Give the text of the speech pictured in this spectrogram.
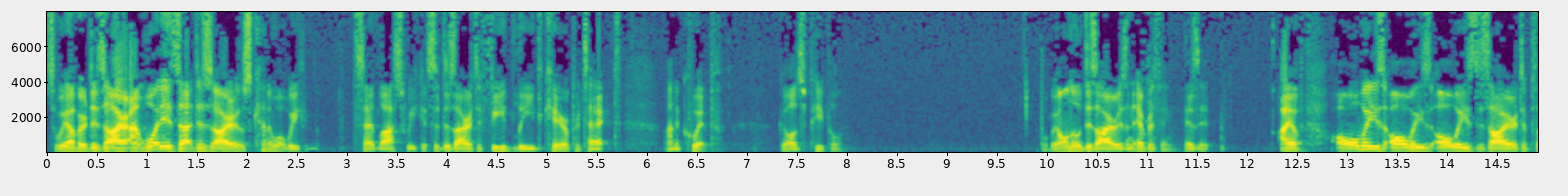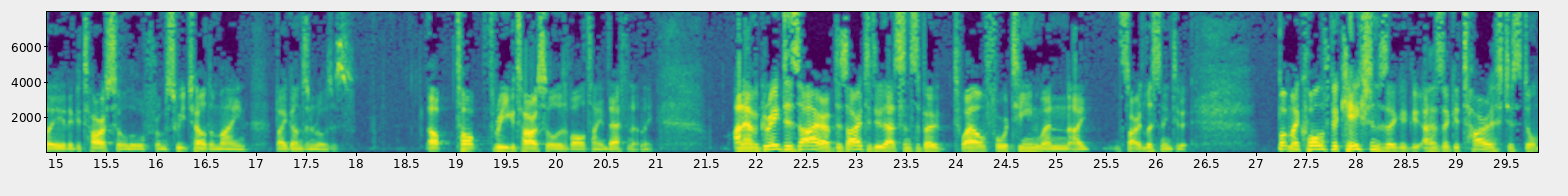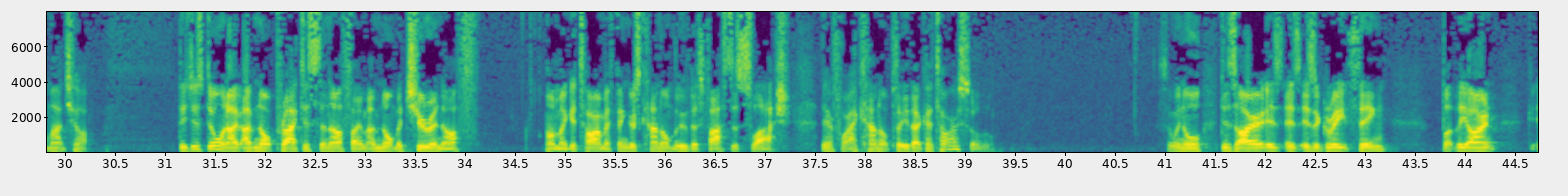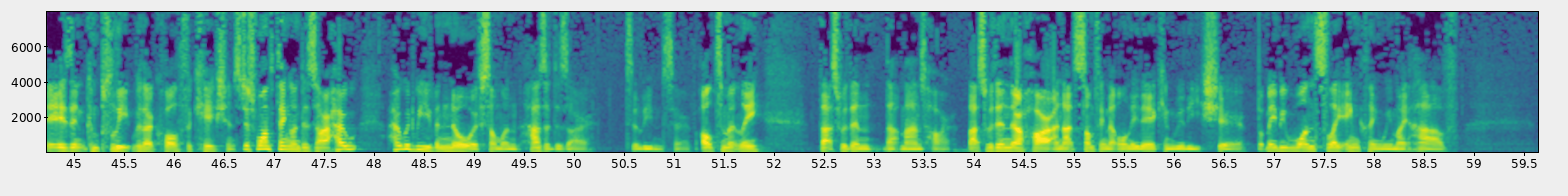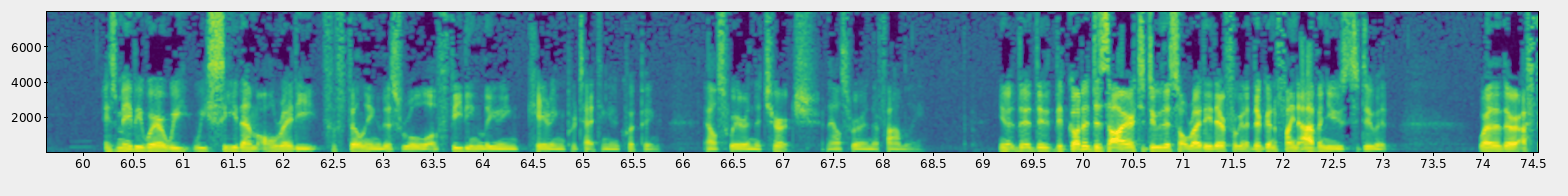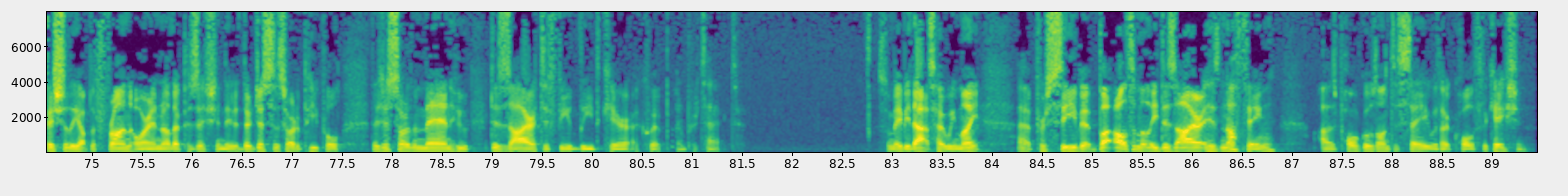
So we have our desire. And what is that desire? It was kind of what we said last week. It's a desire to feed, lead, care, protect, and equip God's people. But we all know desire isn't everything, is it? I have always, always, always desired to play the guitar solo from Sweet Child of Mine by Guns N' Roses. Up top three guitar solos of all time, definitely. And I have a great desire. I've desired to do that since about 12, 14 when I started listening to it. But my qualifications as a guitarist just don't match up. They just don't. I've not practiced enough. I'm, not mature enough on my guitar. My fingers cannot move as fast as Slash. Therefore, I cannot play that guitar solo. So we know desire is, is, is a great thing, but they aren't, it isn't complete without qualifications. Just one thing on desire. How, how would we even know if someone has a desire? To lead and serve. Ultimately, that's within that man's heart. That's within their heart, and that's something that only they can really share. But maybe one slight inkling we might have is maybe where we, we see them already fulfilling this role of feeding, leading, caring, protecting, and equipping elsewhere in the church and elsewhere in their family. You know, they, they've got a desire to do this already, therefore, they're going to find avenues to do it whether they're officially up the front or in another position. They're, they're just the sort of people, they're just sort of the men who desire to feed, lead, care, equip, and protect. So maybe that's how we might uh, perceive it. But ultimately, desire is nothing, as Paul goes on to say, without qualification.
